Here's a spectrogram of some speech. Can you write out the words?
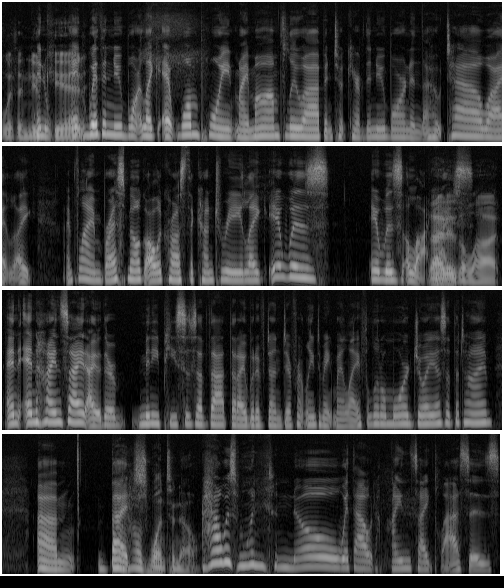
with a new and, kid. and with a newborn, like at one point, my mom flew up and took care of the newborn in the hotel. Why, like, I'm flying breast milk all across the country. Like, it was, it was a lot. that is a lot. And in hindsight, I, there are many pieces of that that I would have done differently to make my life a little more joyous at the time. Um, but how's one to know? how is one to know without hindsight classes?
